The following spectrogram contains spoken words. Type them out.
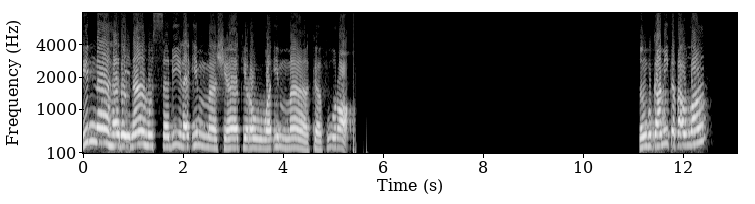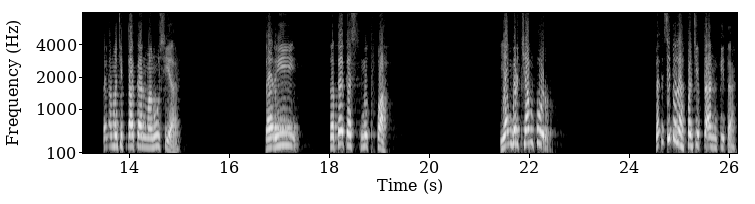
Inna hadainahu sabila imma syakiran wa imma kafura. Sungguh kami kata Allah dalam menciptakan manusia dari setetes nutfah yang bercampur. Dari situlah penciptaan kita.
